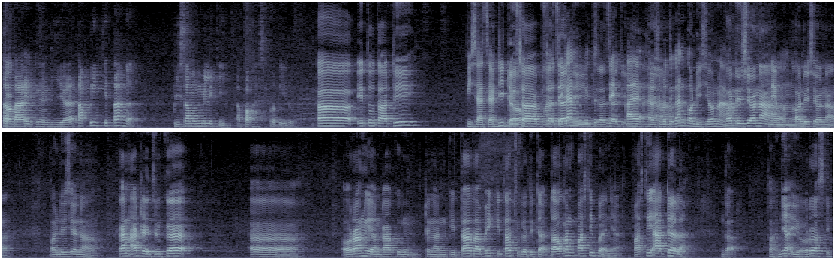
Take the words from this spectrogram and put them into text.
tertarik dengan dia tapi kita nggak bisa memiliki? Apakah seperti itu? Eh itu tadi bisa jadi dong Bisa- bisa Maksudnya kan jadi, itu bisa nek jadi. kayak Nah. seperti itu kan kondisional kondisional, kondisional, kondisional. Kan ada juga eh orang yang kagum dengan kita, tapi kita juga tidak tahu kan pasti banyak, pasti ada lah. Nggak banyak ya ora sih.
